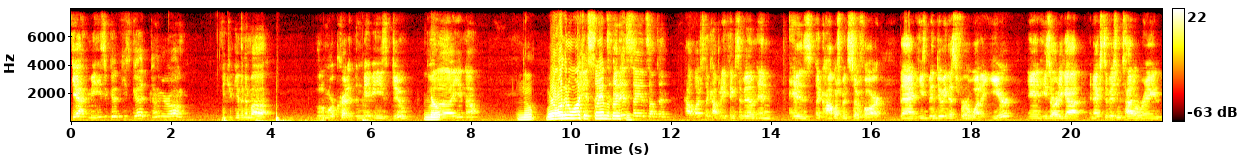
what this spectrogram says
Yeah, I mean he's a good. He's good. Don't get me wrong. I think you're giving him a little more credit than maybe he's due. Nope. Uh, you know, No, we're all gonna watch it it saying, it is Slammiversary. saying something how much the company thinks of him and his accomplishments so far. That he's been doing this for what a year, and he's already got an X Division title reign,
